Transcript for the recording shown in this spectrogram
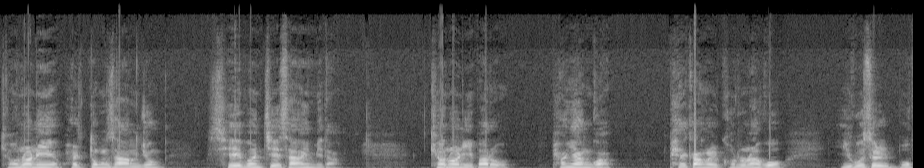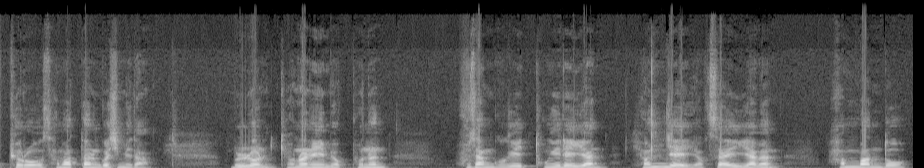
견훤의 활동 사항 중 세 번째 사항입니다. 견훤이 바로 평양과 폐강을 거론하고 이곳을 목표로 삼았다는 것입니다. 물론 견훤의 묘포는 후삼국의 통일에 의한 현재 역사에 의하면 한반도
